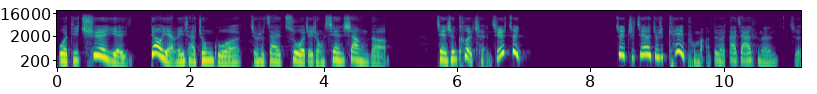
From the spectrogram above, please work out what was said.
我的确也调研了一下中国，就是在做这种线上的健身课程。其实最最直接的就是 Keep 嘛，对吧？大家可能就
